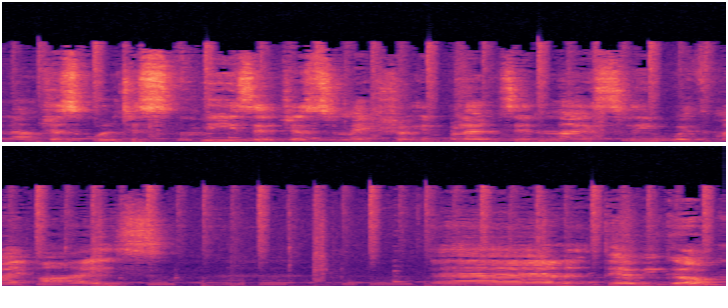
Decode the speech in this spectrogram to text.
And I'm just going to squeeze it just to make sure it blends in nicely with my eyes. And there we go.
